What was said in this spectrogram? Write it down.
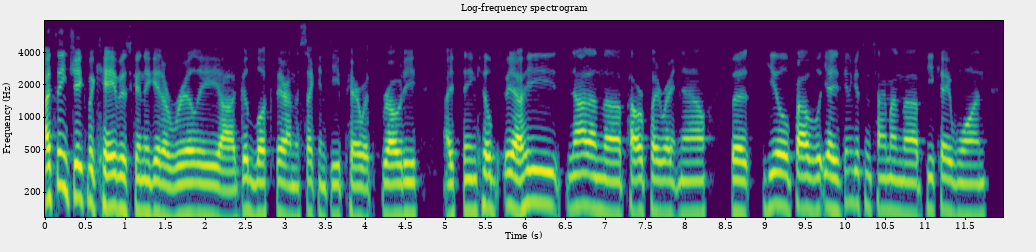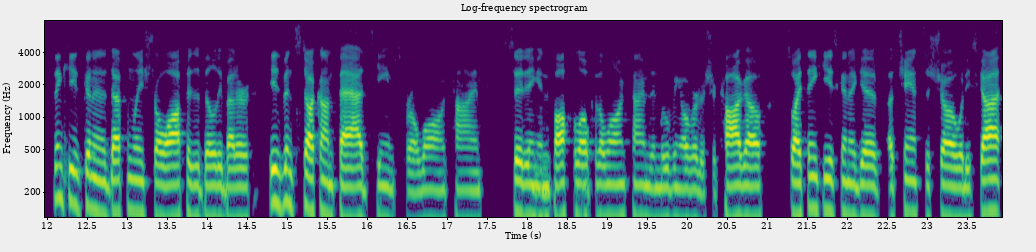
I think Jake McCabe is going to get a really uh, good look there on the second D pair with Brodie. I think he'll, yeah, he's not on the power play right now, but he'll probably, yeah, he's going to get some time on the PK one. I think he's going to definitely show off his ability better. He's been stuck on bad teams for a long time, sitting mm-hmm. in Buffalo for the long time, then moving over to Chicago. So I think he's going to get a chance to show what he's got.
